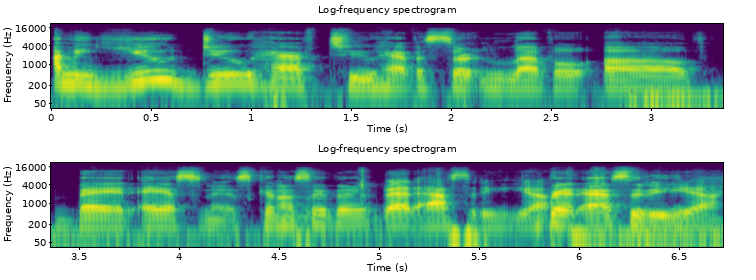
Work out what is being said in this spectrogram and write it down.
I mean, you do have to have a certain level of badassness. Can I say that? Bad acidity. Yeah. Badassity. Yeah.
